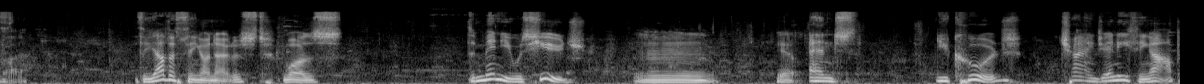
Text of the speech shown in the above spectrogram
fire? The other thing i noticed was the menu was huge Yeah. and you could change anything up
